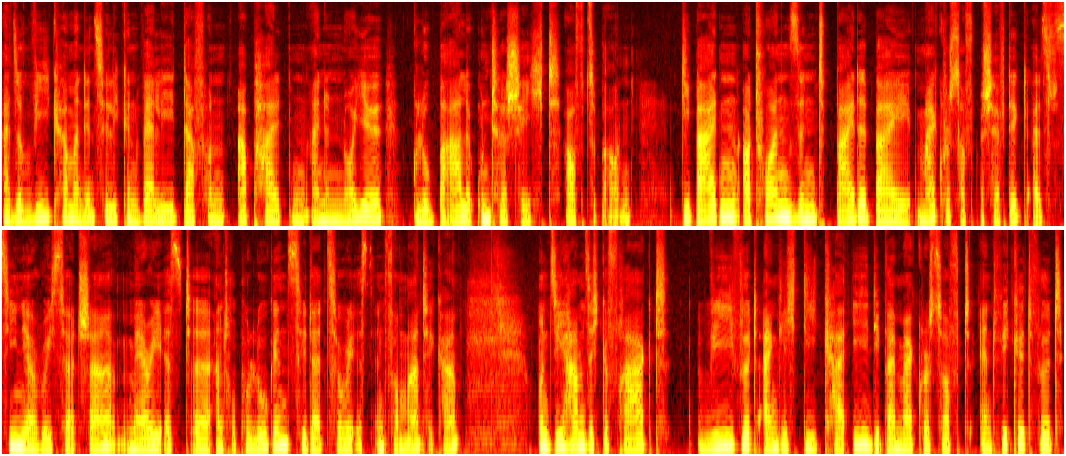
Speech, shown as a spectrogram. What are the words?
Also wie kann man den Silicon Valley davon abhalten, eine neue globale Unterschicht aufzubauen? Die beiden Autoren sind beide bei Microsoft beschäftigt als Senior Researcher. Mary ist äh, Anthropologin, Suri ist Informatiker. Und sie haben sich gefragt, wie wird eigentlich die KI, die bei Microsoft entwickelt wird,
